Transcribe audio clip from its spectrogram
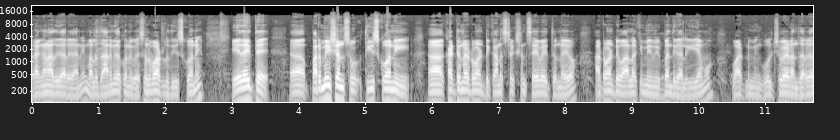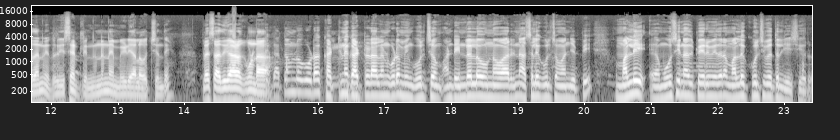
రంగనాథ్ గారు కానీ మళ్ళీ దాని మీద కొన్ని వెసులుబాట్లు తీసుకొని ఏదైతే పర్మిషన్స్ తీసుకొని కట్టినటువంటి కన్స్ట్రక్షన్స్ ఏవైతే ఉన్నాయో అటువంటి వాళ్ళకి మేము ఇబ్బంది కలిగాము వాటిని మేము కూల్చివేయడం జరగదని రీసెంట్లీ నిన్ననే మీడియాలో వచ్చింది. ప్లస్ అది కాకుండా గతంలో కూడా కట్టిన కట్టడాలను కూడా మేము కూల్చాం అంటే ఇండ్లలో ఉన్న వారిని అసలే కూల్చామని చెప్పి మళ్ళీ మూసీ నది పేరు మీద మళ్ళీ కూల్చివేతలు చేసారు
